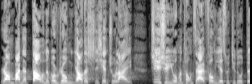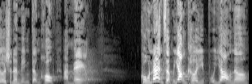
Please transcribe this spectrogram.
让我们把你的道能够荣耀的实现出来。继续与我们同在，奉耶稣基督得胜的名等候，阿门。苦难怎么样可以不要呢？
